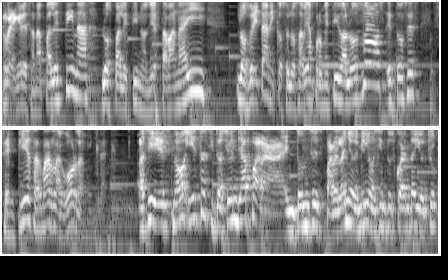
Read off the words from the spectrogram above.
regresan a Palestina, los palestinos ya estaban ahí, los británicos se los habían prometido a los dos, entonces se empieza a armar la gorda, mi crack. Así es, ¿no? Y esta situación ya para entonces, para el año de 1948,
